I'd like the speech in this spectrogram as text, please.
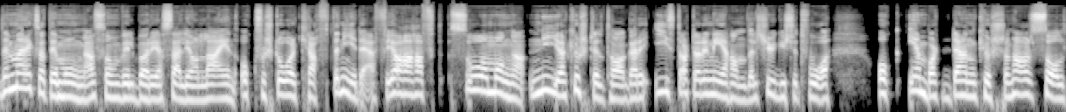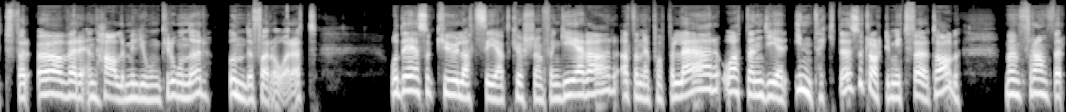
Det märks att det är många som vill börja sälja online och förstår kraften i det. För jag har haft så många nya kursdeltagare i Starta din e-handel 2022 och enbart den kursen har sålt för över en halv miljon kronor under förra året. Och Det är så kul att se att kursen fungerar, att den är populär och att den ger intäkter såklart i mitt företag. Men framför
